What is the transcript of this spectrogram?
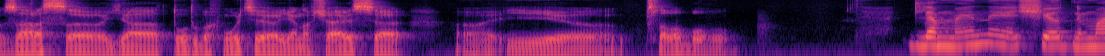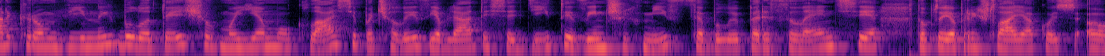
зараз я тут, в Бахмуті, я навчаюся, і слава Богу. Для мене ще одним маркером війни було те, що в моєму класі почали з'являтися діти з інших міст. Це були переселенці. Тобто я прийшла якось е,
